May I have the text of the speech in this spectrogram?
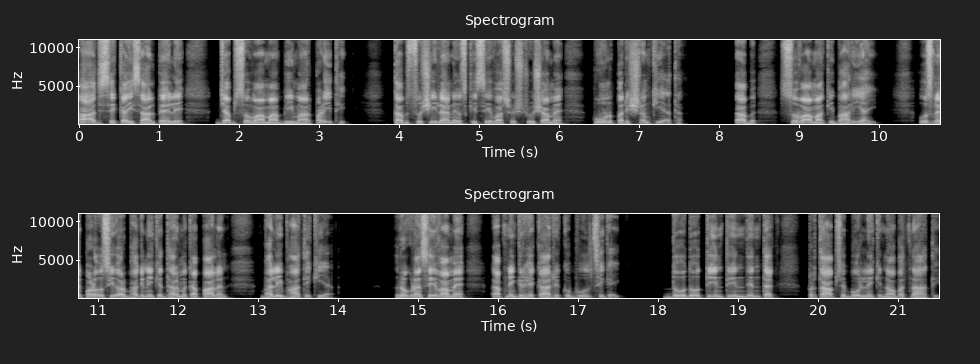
आज से कई साल पहले जब सुवामा बीमार पड़ी थी, तब सुशीला ने उसकी सेवा शुश्रूषा में पूर्ण परिश्रम किया था। अब सुवामा की बारी आई, उसने पड़ोसी और भगनी के धर्म का पालन भली भांति किया। रुग्ण सेवा में अपने गृह कार्य को भूल सी गई। दो दो तीन तीन दिन तक प्रताप से बोलने की नौबत न आती।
